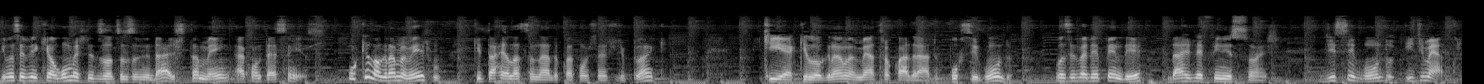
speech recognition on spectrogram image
E você vê que algumas das outras unidades também acontecem isso. O quilograma mesmo, que está relacionado com a constante de Planck, que é quilograma metro quadrado por segundo, você vai depender das definições de segundo e de metro.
